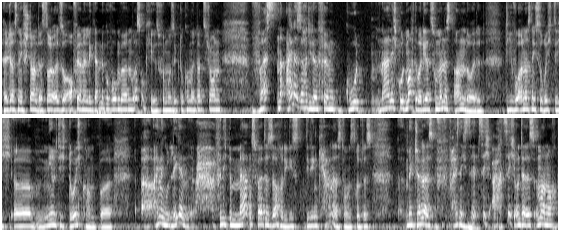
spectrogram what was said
hält das nicht stand. Es soll also auch wieder eine Legende gewoben werden, was okay ist für Musikdokumentationen. Was, eine Sache, die der Film gut, na nicht gut macht, aber die er zumindest andeutet, die woanders nicht so richtig, äh, nie richtig durchkommt. Bei, äh, eine Legende, finde ich bemerkenswerte Sache, die, die, die den Kern der Stones trifft, ist, Mick Jagger ist, weiß nicht, 70, 80 und der ist immer noch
